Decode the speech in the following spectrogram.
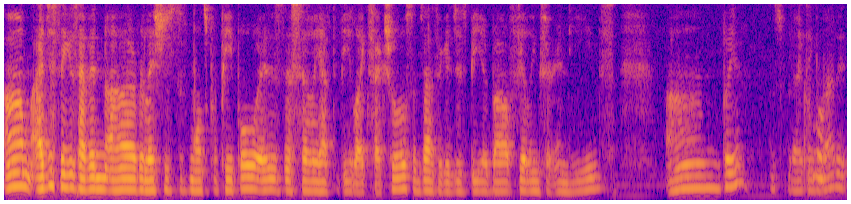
Um, I just think it's having uh, relationships with multiple people. It doesn't necessarily have to be like sexual. Sometimes it could just be about filling certain needs. Um, but yeah, that's what I think about it.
